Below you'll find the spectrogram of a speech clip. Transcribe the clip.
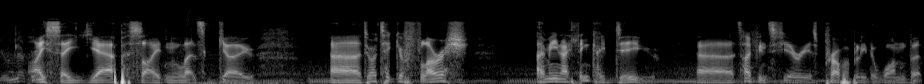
you, nephew? I say, yeah, Poseidon, let's go. Uh, do I take your Flourish? I mean, I think I do. Uh, Typhoon's Fury is probably the one, but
